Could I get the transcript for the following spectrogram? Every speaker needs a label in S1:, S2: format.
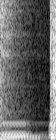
S1: you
